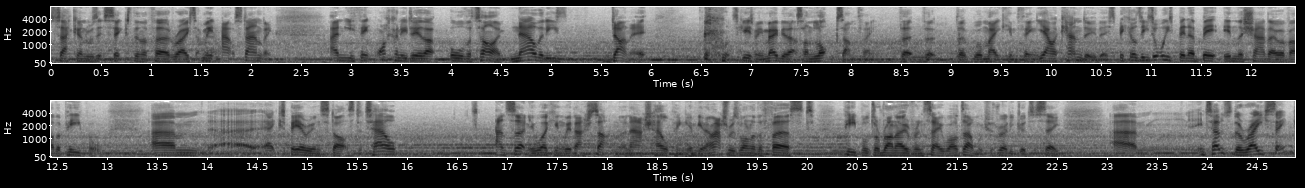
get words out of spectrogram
second, was it sixth in the third race? I mean, outstanding. And you think, why can't he do that all the time? Now that he's done it, excuse me, maybe that's unlocked something that, that, that will make him think, yeah, I can do this, because he's always been a bit in the shadow of other people. Um, uh, experience starts to tell. And certainly working with Ash Sutton and Ash helping him. You know, Ash was one of the first people to run over and say well done, which was really good to see. Um, in terms of the racing,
